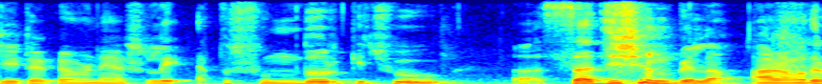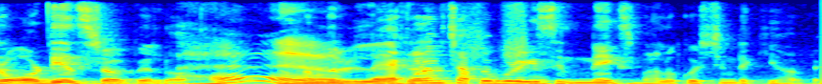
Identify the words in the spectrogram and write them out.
যেটার কারণে আসলে এত সুন্দর কিছু সাজেশন পেলাম। আর আমাদের অডিয়েন্সরাও পেল। হ্যাঁ, এখন আমি চাপে পড়ে গেছি নেক্সট ভালো কোয়েশ্চেনটা কি হবে?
